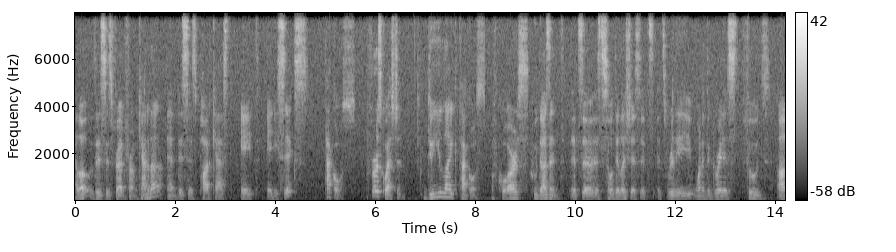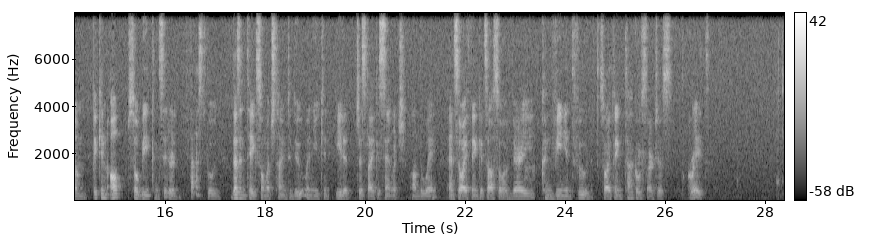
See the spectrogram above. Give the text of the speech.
Hello, this is Fred from Canada, and this is podcast 886 Tacos. First question Do you like tacos? Of course, who doesn't? It's, a, it's so delicious. It's, it's really one of the greatest foods. Um, it can also be considered fast food. Doesn't take so much time to do, and you can eat it just like a sandwich on the way. And so I think it's also a very convenient food. So I think tacos are just great.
